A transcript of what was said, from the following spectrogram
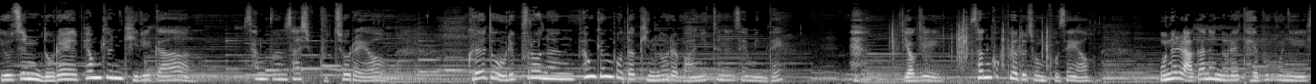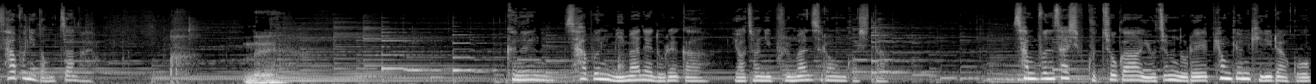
요즘 노래 평균 길이가 3분 49초래요. 그래도 우리 프로는 평균보다 긴 노래 많이 트는 셈인데. 여기 선곡표도 좀 보세요. 오늘 나가는 노래 대부분이 4분이 넘잖아요. 네. 그는 4분 미만의 노래가 여전히 불만스러운 것이다. 3분 49초가 요즘 노래의 평균 길이라고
